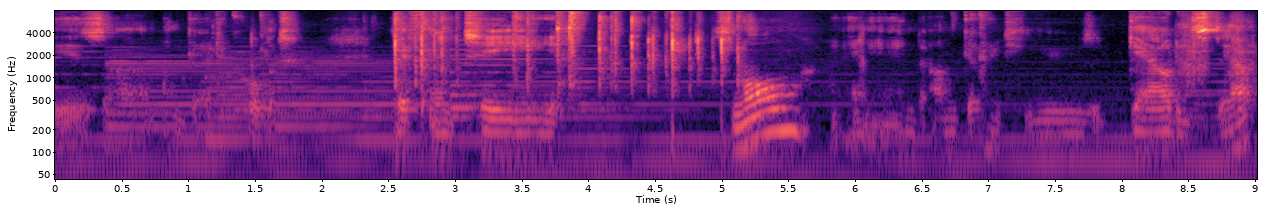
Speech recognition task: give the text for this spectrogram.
is uh, I'm going to call it FNT small and I'm going to use Goudy Stout.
